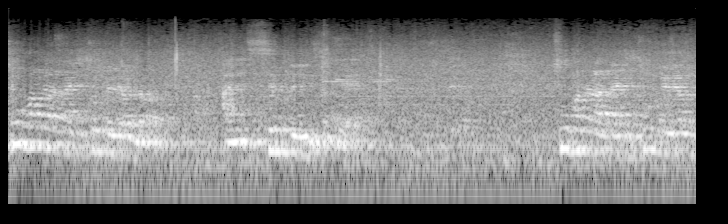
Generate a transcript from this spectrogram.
$292 million, and it simply disappears. $292 million,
